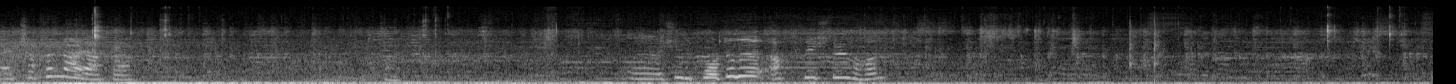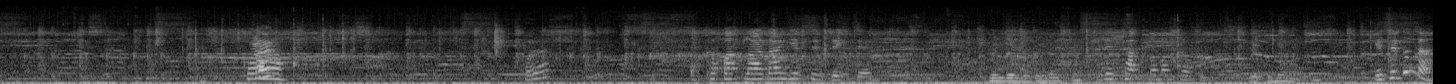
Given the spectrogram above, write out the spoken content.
Yani Çakır ne alaka? Şimdi portalı aktifleştirelim bakalım. Tamam. Koyar. O kapaklardan getirecekti. Şimdi getireceğim misin? Bir de kabı. Getireceğim mi? Getirdin mi?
